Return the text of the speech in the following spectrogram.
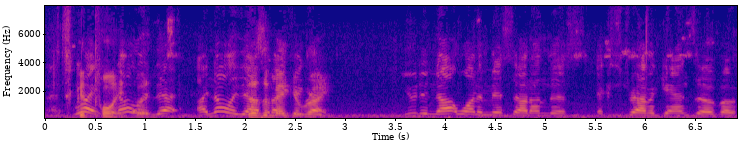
That's a good right, point, not but that, I not only that doesn't make it right. You did not want to miss out on this extravaganza of a,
